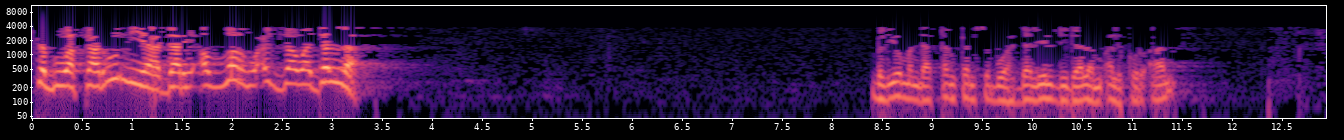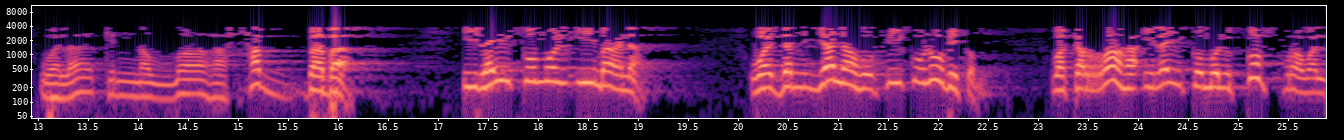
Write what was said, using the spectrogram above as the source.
Sebuah karunia dari Allah Azza wa Jalla beliau mendatangkan sebuah dalil di dalam Al-Quran. Walakin Allah habbaba ilaikumul imana wa fi qulubikum wa karraha ilaikumul kufra wal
